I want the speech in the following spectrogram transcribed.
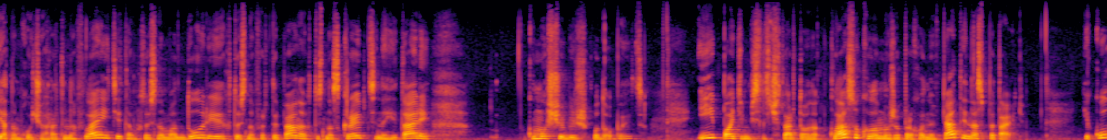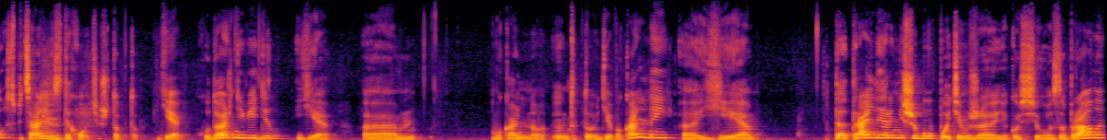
я там хочу грати на флейті, там хтось на бандурі, хтось на фортепіано, хтось на скрипці, на гітарі кому що більше подобається. І потім після четвертого класу, коли ми вже переходимо в п'ятий, нас питають, яку спеціальність ти хочеш. Тобто є художній відділ, є е, вокально, ну, тобто є вокальний, е, є театральний раніше був, потім вже якось його забрали,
